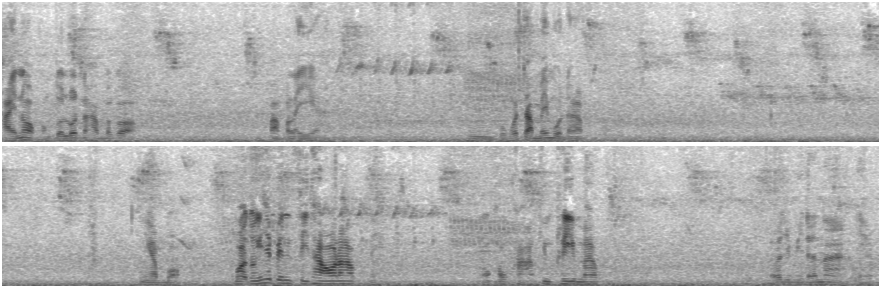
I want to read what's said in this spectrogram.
ภายนอกของตัวรถนะครับ แล้วก็ปรับอะไรอะผมก็จำไม่หมดนะครับ นี่ครับเบาะเบาะตรงนี้จะเป็นสีเทานะครับนี่ออกขาวขาวๆครีมๆนะครับแล้วก็จะมีด้านหน้าเนี่ยครับ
